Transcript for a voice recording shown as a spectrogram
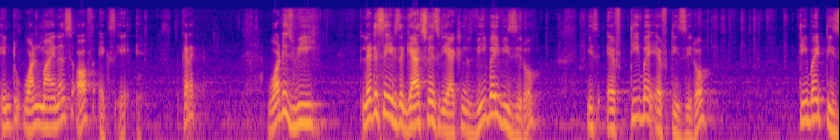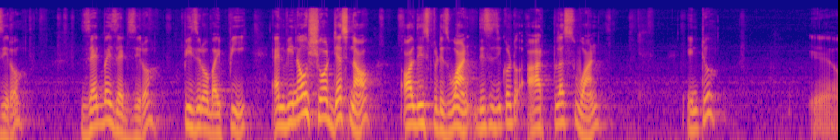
into 1 minus of x A correct. What is V? Let us say it is a gas phase reaction V by V 0 is F t by F t 0, t by t 0, z by z 0, p 0 by p and we now showed just now all these if it is 1 this is equal to r plus 1 into uh,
